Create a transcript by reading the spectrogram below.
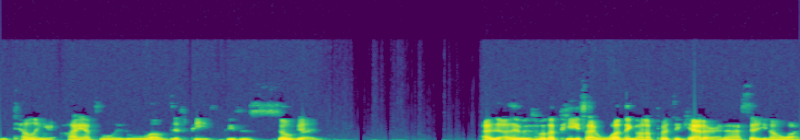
I'm telling you, I absolutely love this piece. This piece is so good. I, this was a piece I wasn't going to put together, and then I said, you know what?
